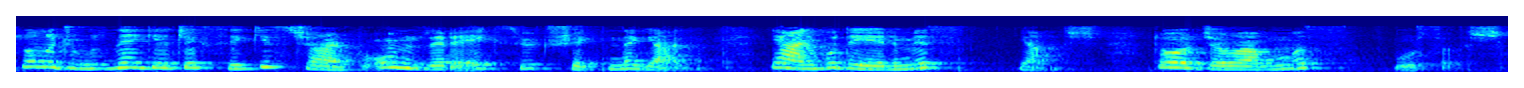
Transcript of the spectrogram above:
sonucumuz ne gelecek? 8 çarpı 10 üzeri eksi 3 şeklinde geldi. Yani bu değerimiz yanlış. Doğru cevabımız Bursa'dır.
